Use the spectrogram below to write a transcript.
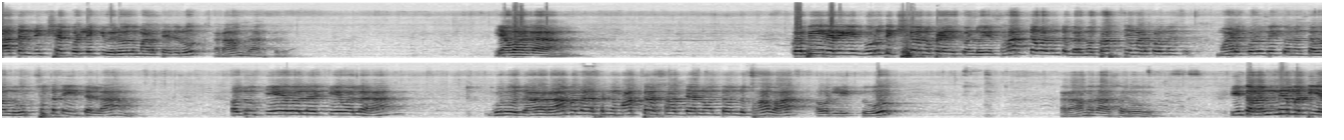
ಆತನ ರಿಕ್ಷಾ ಕೊಡ್ಲಿಕ್ಕೆ ವಿರೋಧ ಮಾಡ್ತಾ ಇದ್ರು ರಾಮದಾಸರು ಯಾವಾಗ ಕಬೀರರಿಗೆ ಗುರುದೀಕ್ಷೆಯನ್ನು ಪಡೆದುಕೊಂಡು ಯಥಾರ್ಥವಾದಂತ ಬ್ರಹ್ಮ ಪ್ರಾಪ್ತಿ ಮಾಡಿಕೊಳ್ಳಬೇಕು ಮಾಡಿಕೊಳ್ಳಬೇಕು ಒಂದು ಉತ್ಸುಕತೆ ಇತ್ತಲ್ಲ, ಅದು ಕೇವಲ ಕೇವಲ ಗುರುದ ರಾಮದಾಸನ ಮಾತ್ರ ಸಾಧ್ಯ ಅನ್ನುವಂತ ಒಂದು ಭಾವ ಅವರಲ್ಲಿ ಇತ್ತು. ರಾಮದಾಸರು, ಈತ ಅನ್ಯಮತಿಯ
